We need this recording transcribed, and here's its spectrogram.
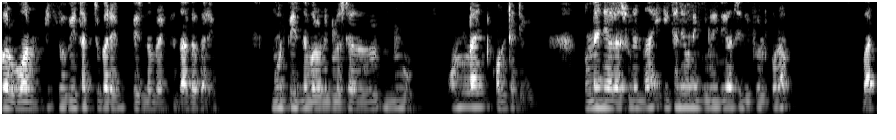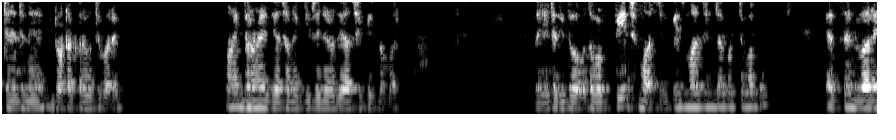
বার ওয়ান এভাবেই থাকতে পারে পেজ নাম্বার একটা দাগ আকারে। মোট পেজ নাম্বার অনেকগুলো স্টাইল অনলাইন কন্টেন্ট অনলাইনে আর আসলে নাই, এখানে অনেকগুলোই দেওয়া আছে ডিফল্ট করা। বা টেনে টেনে ডট আকারে হতে পারে। অনেক ধরনের দেওয়া আছে, অনেক ডিজাইনেরও দেওয়া আছে পেজ নাম্বার এটা দিতে পারব। তারপর পেজ মার্জিন পেজ মার্জিনটা করতে পারব। অ্যাসেন্ট বারে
